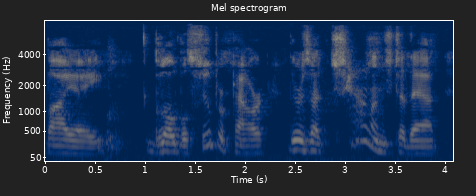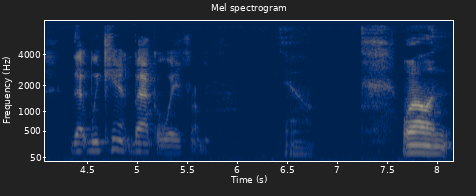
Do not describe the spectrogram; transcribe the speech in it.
by a global superpower. There's a challenge to that that we can't back away from. Yeah. Well, and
